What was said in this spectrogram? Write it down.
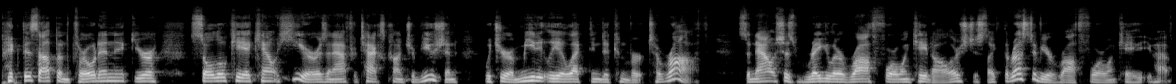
pick this up and throw it in your solo K account here as an after tax contribution, which you're immediately electing to convert to Roth. So now it's just regular Roth 401k dollars, just like the rest of your Roth 401k that you have.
